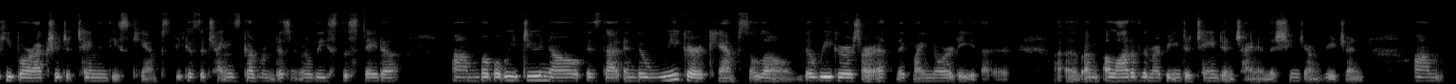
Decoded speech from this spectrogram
people are actually detained in these camps because the Chinese government doesn't release this data. Um, but what we do know is that in the Uyghur camps alone, the Uyghurs are ethnic minority that are, uh, um, a lot of them are being detained in China in the Xinjiang region. Um,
